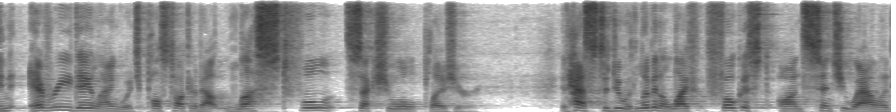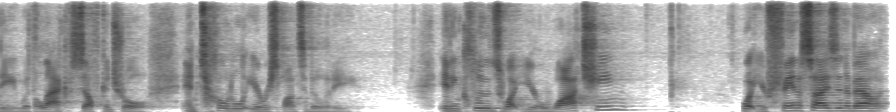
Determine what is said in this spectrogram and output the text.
In everyday language, Paul's talking about lustful sexual pleasure. It has to do with living a life focused on sensuality with a lack of self control and total irresponsibility. It includes what you're watching, what you're fantasizing about.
